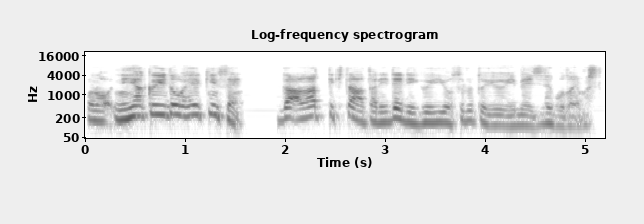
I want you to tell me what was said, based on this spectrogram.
この200移動平均線が上がってきたあたりで利食いをするというイメージでございました。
